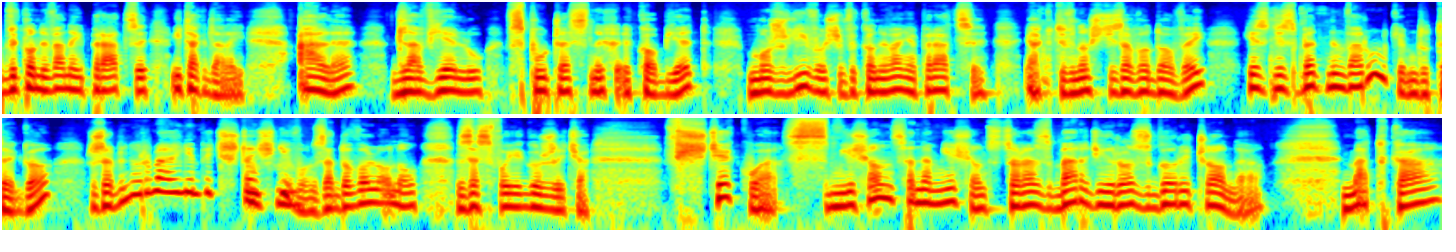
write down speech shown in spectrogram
wykonywanej pracy i tak dalej. Ale dla wielu współczesnych kobiet możliwość wykonywania pracy i aktywności zawodowej jest niezbędnym warunkiem do tego, żeby normalnie być szczęśliwą, mhm. zadowoloną ze swojego życia. Wściekła, z miesiąca na miesiąc, coraz bardziej rozgoryczona matka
